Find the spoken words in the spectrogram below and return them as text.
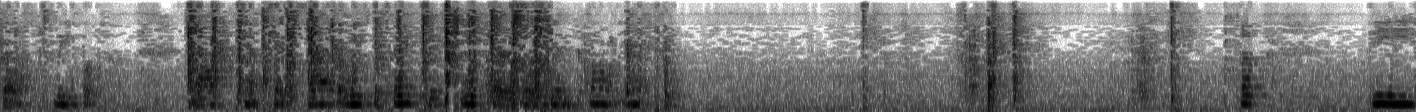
the leap of, no, I can't say it's not the leap of faith, it's leap or what didn't out yet. But the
